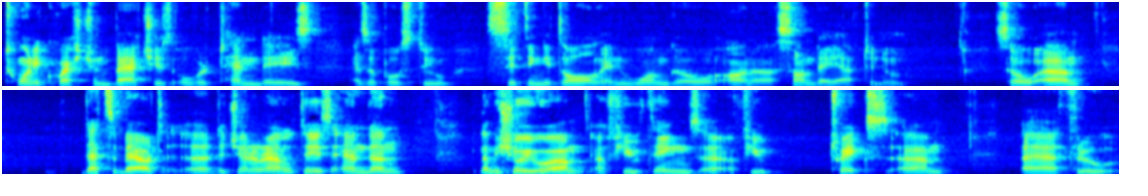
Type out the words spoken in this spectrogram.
20 question batches over 10 days as opposed to sitting it all in one go on a Sunday afternoon. So um, that's about uh, the generalities and then let me show you um, a few things, uh, a few tricks um, uh, through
